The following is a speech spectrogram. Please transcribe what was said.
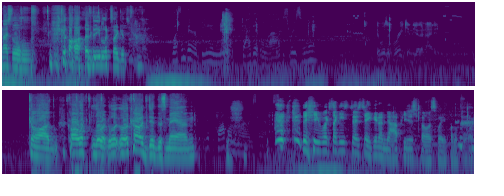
Nice little. God, he looks like it's. Wasn't there a B&E at Daggett Labs recently? There was a break-in the other night. God, Carl, look, look, look, look how it did this man. Could be a problem in Harley's hands. he looks like he's just taking a nap. He just fell asleep on the floor.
